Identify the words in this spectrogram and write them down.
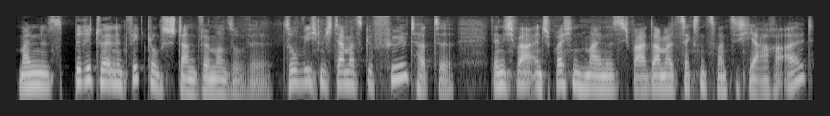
Meinen spirituellen Entwicklungsstand, wenn man so will. So wie ich mich damals gefühlt hatte. Denn ich war entsprechend meines, ich war damals 26 Jahre alt,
